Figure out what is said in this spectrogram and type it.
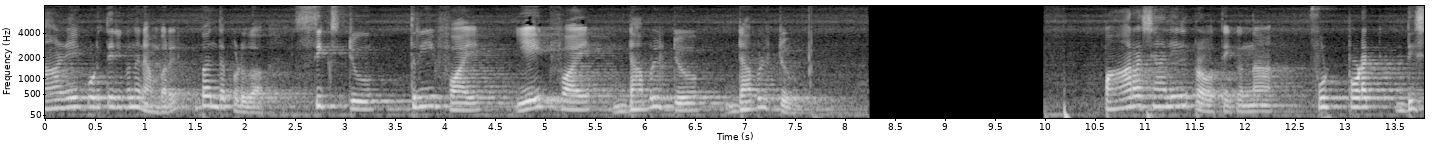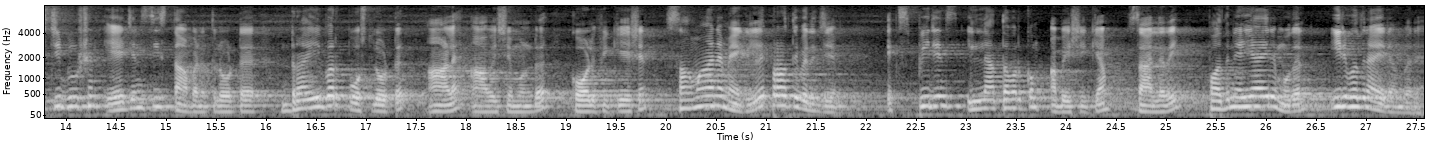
താഴെ കൊടുത്തിരിക്കുന്ന നമ്പറിൽ ബന്ധപ്പെടുക. Six two three five eight five double two double two പാറശാലയിൽ പ്രവർത്തിക്കുന്ന ഫുഡ് പ്രൊഡക്റ്റ് ഡിസ്ട്രിബ്യൂഷൻ ഏജൻസി സ്ഥാപനത്തിലോട്ട് ഡ്രൈവർ പോസ്റ്റിലോട്ട് ആളെ ആവശ്യമുണ്ട്. ക്വാളിഫിക്കേഷൻ സമാന മേഖലയിൽ പ്രവൃത്തി പരിചയം എക്സ്പീരിയൻസ് ഇല്ലാത്തവർക്കും അപേക്ഷിക്കാം. സാലറി പതിനയ്യായിരം മുതൽ ഇരുപതിനായിരം വരെ.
